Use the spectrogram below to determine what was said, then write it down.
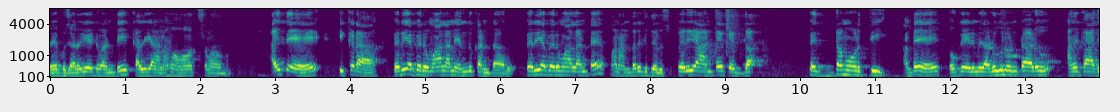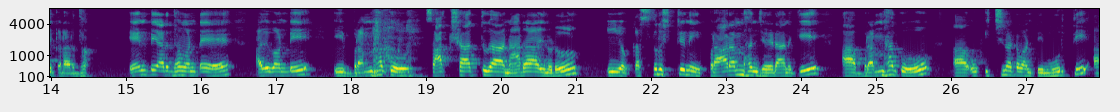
రేపు జరిగేటువంటి కళ్యాణ మహోత్సవం. అయితే ఇక్కడ పెరియ పెరుమాల్ అని ఎందుకు అంటారు పెరియ పెరుమాల్ అంటే మనందరికీ తెలుసు. పెరియ అంటే పెద్ద. పెద్ద మూర్తి. అంటే ఒక ఎనిమిది అడుగులు ఉంటాడు అని కాదు ఇక్కడ అర్థం. ఏంటి అర్థం అంటే అదిగోండి ఈ బ్రహ్మకు సాక్షాత్తుగా నారాయణుడు ఈ యొక్క సృష్టిని ప్రారంభం చేయడానికి ఆ బ్రహ్మకు ఆ ఇచ్చినటువంటి మూర్తి ఆ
